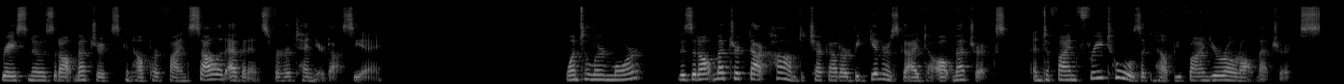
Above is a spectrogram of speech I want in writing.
Grace knows that altmetrics can help her find solid evidence for her tenure dossier. Want to learn more? Visit altmetric.com to check out our beginner's guide to altmetrics and to find free tools that can help you find your own altmetrics.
